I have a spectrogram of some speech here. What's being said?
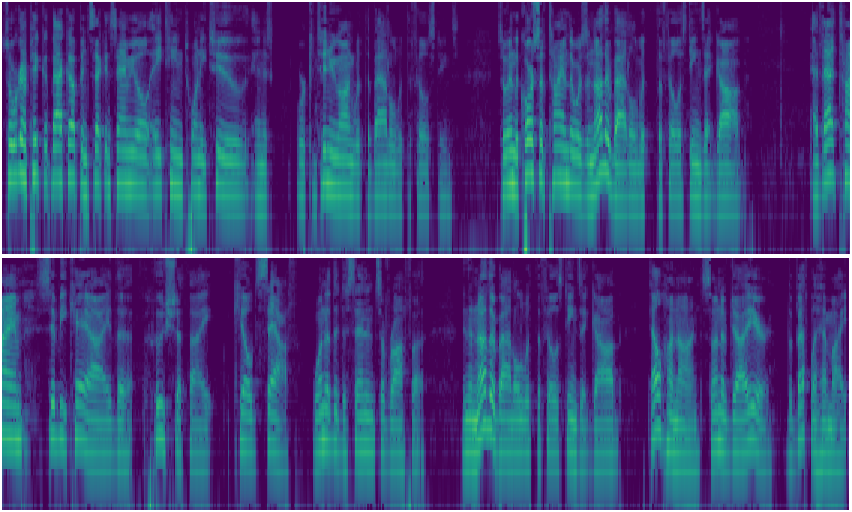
so we're going to pick it back up in 2 Samuel 18:22 and it's, we're continuing on with the battle with the Philistines. So in the course of time there was another battle with the Philistines at Gob. At that time Sibbecai the Hushathite killed Saph, one of the descendants of Rapha. In another battle with the Philistines at Gob, Elhanan, son of Jair, the Bethlehemite,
